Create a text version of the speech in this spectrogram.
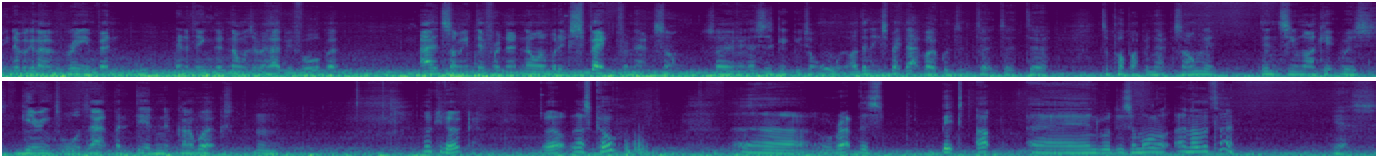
you're never going to reinvent anything that no one's ever heard before, but add something different that no one would expect from that song. So I think this is a good, good song. Oh, I didn't expect that vocal to, to, to, to, to pop up in that song. It didn't seem like it was gearing towards that, but it did, and it kind of works. Mm. Okie doke. Well, that's cool. Uh, we'll wrap this bit up and we'll do some more another time. Yes.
